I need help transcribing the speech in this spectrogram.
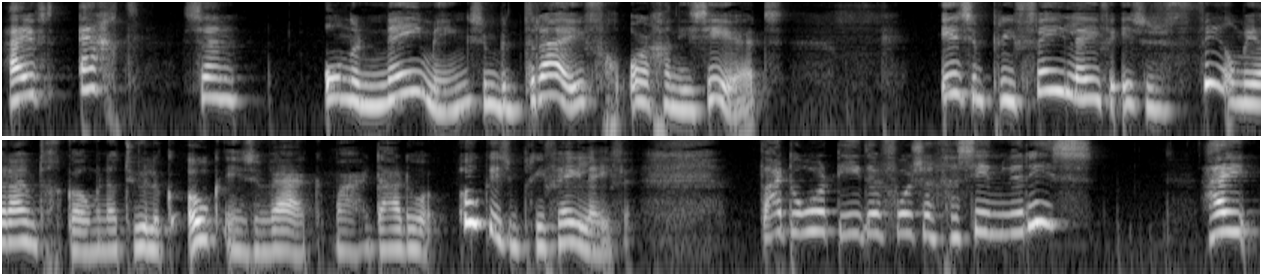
Hij heeft echt zijn onderneming, zijn bedrijf georganiseerd. In zijn privéleven is er veel meer ruimte gekomen, natuurlijk ook in zijn werk, maar daardoor ook in zijn privéleven. Waardoor hij er voor zijn gezin weer is. Hij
